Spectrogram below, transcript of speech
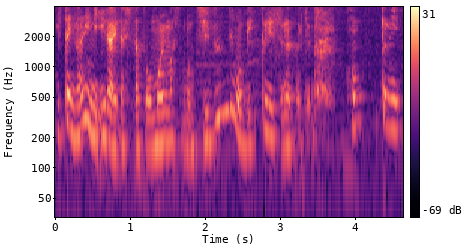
一体何にイライラしたと思います？もう自分でもびっくりするんだけど。本当に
